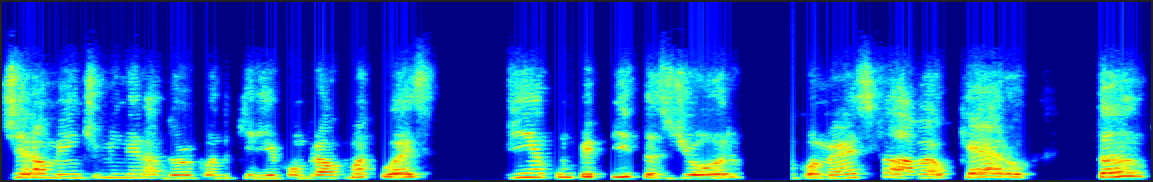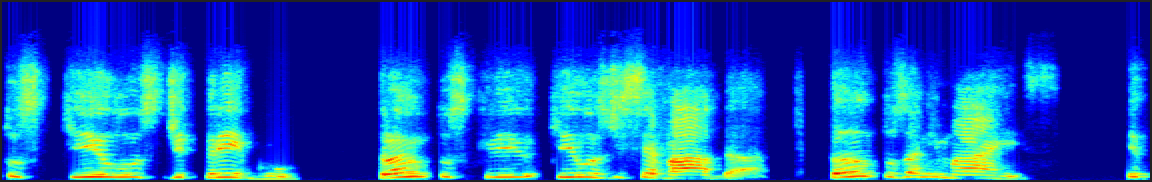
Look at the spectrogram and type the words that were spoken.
geralmente o minerador, quando queria comprar alguma coisa, vinha com pepitas de ouro no comércio e falava: Eu quero tantos quilos de trigo, tantos quilos de cevada, tantos animais. E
